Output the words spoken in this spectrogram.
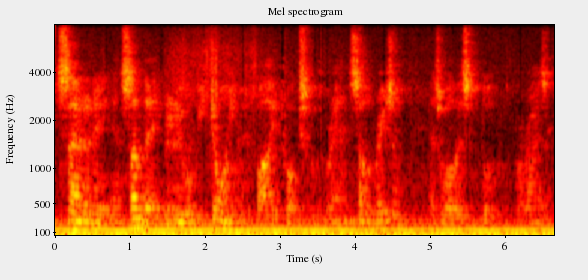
Saturday, and Sunday. We will be joined by folks from Grand Celebration, as well as Blue Horizon.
